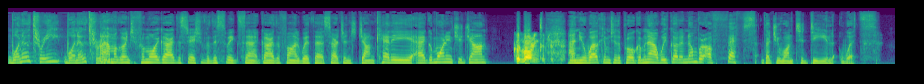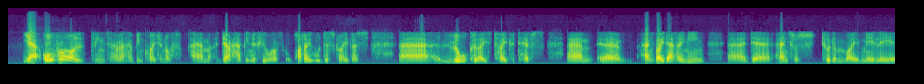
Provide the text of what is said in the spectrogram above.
103 103. I'm going to Fermoy Guard, the station for this week's uh, Guard the File with uh, Sergeant John Kelly. Uh, good morning to you, John. Good morning, Patricia. And you're welcome to the programme. Now, we've got a number of thefts that you want to deal with. Yeah, overall things have been quite enough. Um, there have been a few of what I would describe as uh, localised type of thefts. Um, um, and by that I mean uh, the answers to them may, may lay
